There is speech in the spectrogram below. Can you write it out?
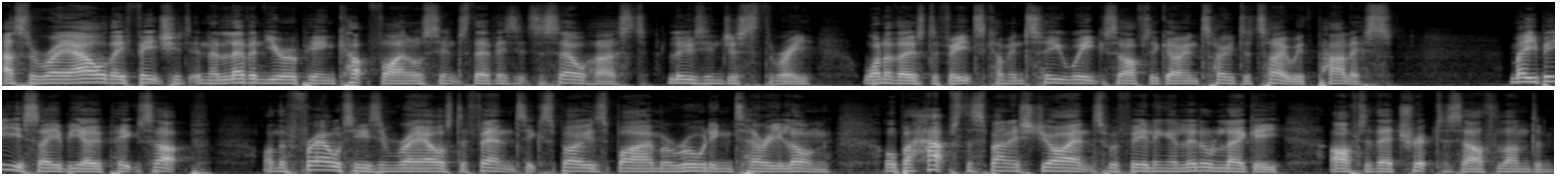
As for Real, they featured in 11 European Cup finals since their visit to Selhurst, losing just three, one of those defeats coming two weeks after going toe to toe with Palace. Maybe Eusebio picked up on the frailties in Real's defence exposed by a marauding Terry Long, or perhaps the Spanish Giants were feeling a little leggy after their trip to South London.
